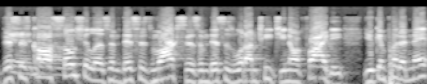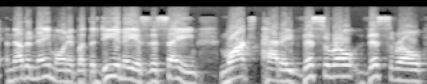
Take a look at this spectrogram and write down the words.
This and, is called um, socialism. This is Marxism. This is what I'm teaching on Friday. You can put a na- another name on it, but the DNA is the same. Marx had a visceral, visceral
